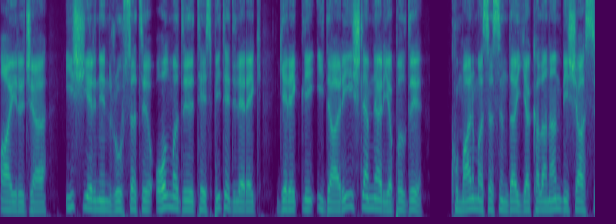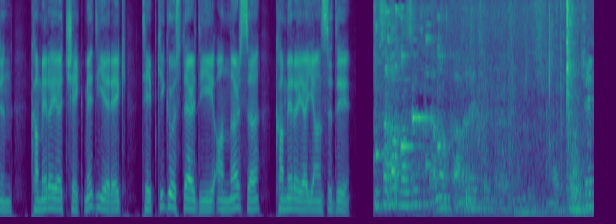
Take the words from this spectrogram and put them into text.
Ayrıca iş yerinin ruhsatı olmadığı tespit edilerek gerekli idari işlemler yapıldı kumar masasında yakalanan bir şahsın kameraya çekme diyerek tepki gösterdiği anlarsa kameraya yansıdı. Sakat nasıl? Tamam kameraya çek. Çek.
